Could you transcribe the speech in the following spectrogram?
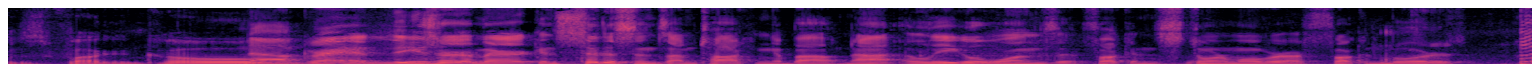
It's fucking cold. Now, granted, these are American citizens I'm talking about, not illegal ones that fucking storm over our fucking borders. you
